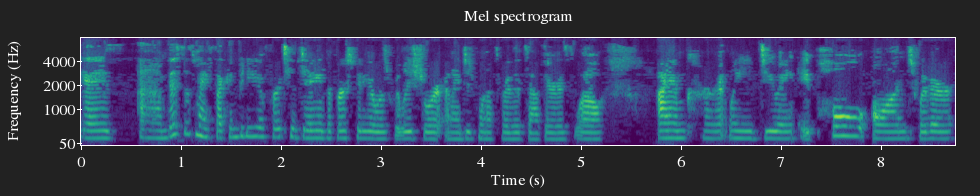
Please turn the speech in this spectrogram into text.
guys, um, this is my second video for today. The first video was really short and I did want to throw this out there as well. I am currently doing a poll on Twitter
